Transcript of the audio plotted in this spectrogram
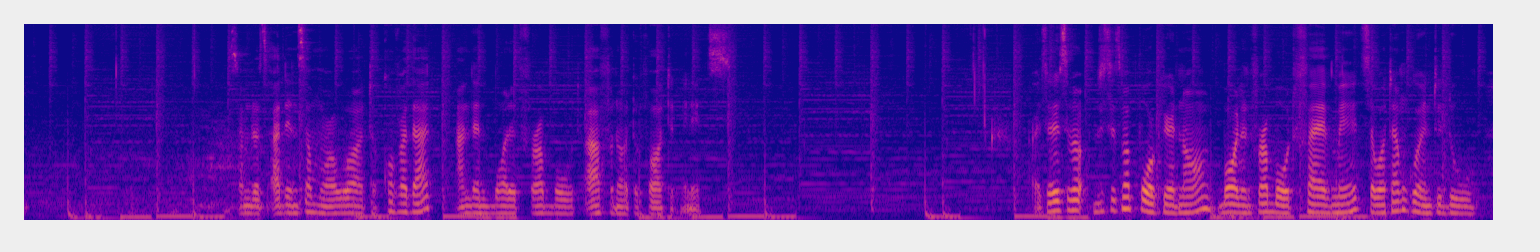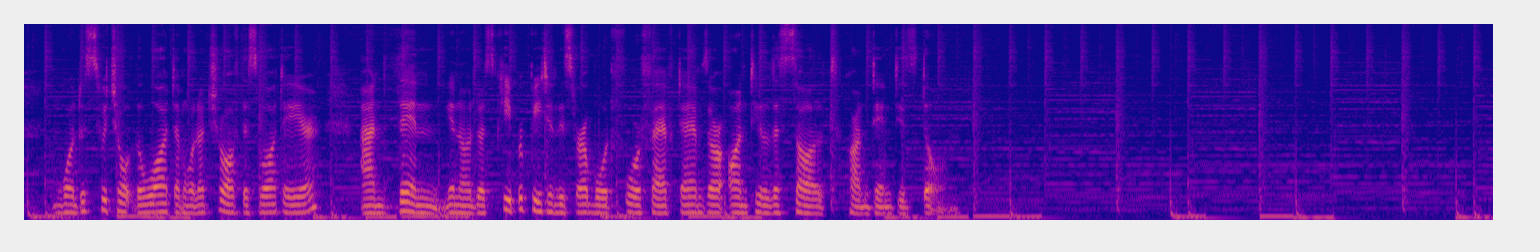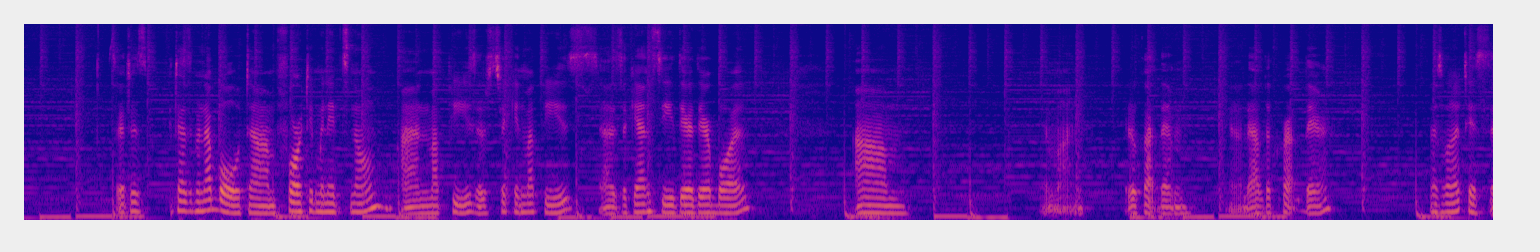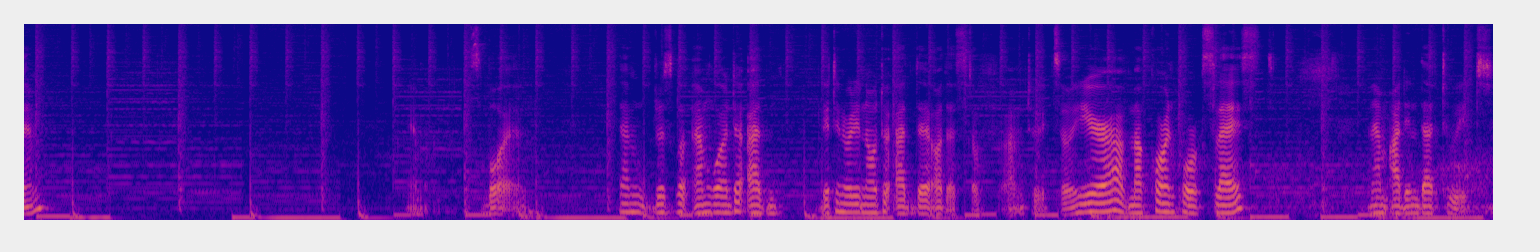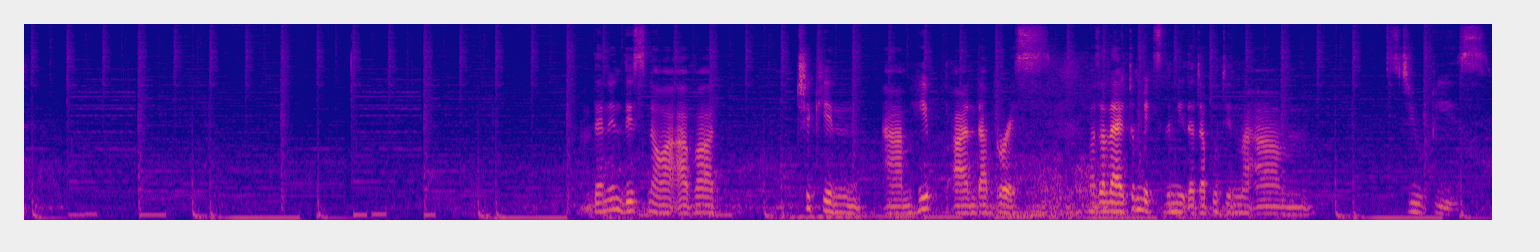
So I'm just adding some more water. Cover that and then boil it for about half an hour to 40 minutes Alright, so this is, my, this is my pork here now, boiling for about 5 minutes. So what I'm going to do, I'm going to switch out the water. I'm going to throw off this water here. And then, you know, just keep repeating this for about 4 or 5 times or until the salt content is done. So it, is, it has been about um, 40 minutes now. And my peas, I was checking my peas. As you can see, they're, they're boiled. Um, yeah, man. Look at them. They have the crack there. I just want to test them. Yeah, man. It's boiled. I'm just go I'm going to add getting ready now to add the other stuff um, to it. So here I have my corn pork sliced and I'm adding that to it. And then in this now I have a chicken um, hip and a breast because I like to mix the meat that I put in my um, stew peas.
